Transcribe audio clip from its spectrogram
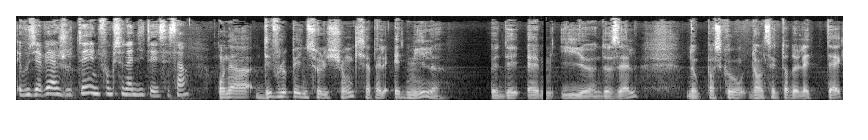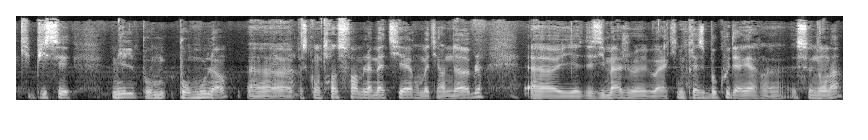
et vous y avez ajouté une fonctionnalité, c'est ça? On a développé une solution qui s'appelle Edmil, EDMI2L. Donc parce que dans le secteur de l'EdTech, puis c'est 1000 pour, pour moulin, euh, parce qu'on transforme la matière en matière noble. Euh, il y a des images euh, voilà, qui nous plaisent beaucoup derrière euh, ce nom-là.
